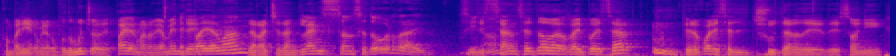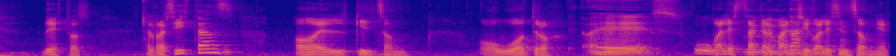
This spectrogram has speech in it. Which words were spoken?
compañía que me la confundo mucho, de Spider-Man, obviamente. Spider-Man. De Ratchet and Clank. Sunset Overdrive. Sí, de ¿no? Sunset Overdrive puede ser. Pero ¿cuál es el shooter de, de Sony de estos? ¿El Resistance o el Killzone? ¿O u otro? Es- uh, ¿Cuál es Sucker Punch y cuál es Insomniac?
